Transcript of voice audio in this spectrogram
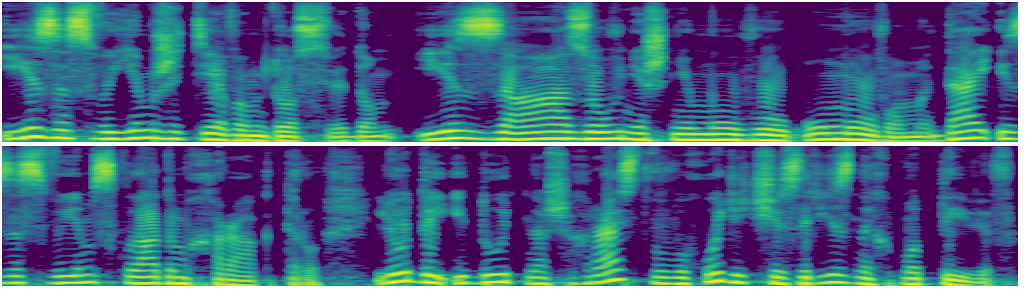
і за своїм життєвим досвідом, і за зовнішніми умовами, да, і за своїм складом характеру. Люди йдуть на шахрайство, виходячи з різних мотивів.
